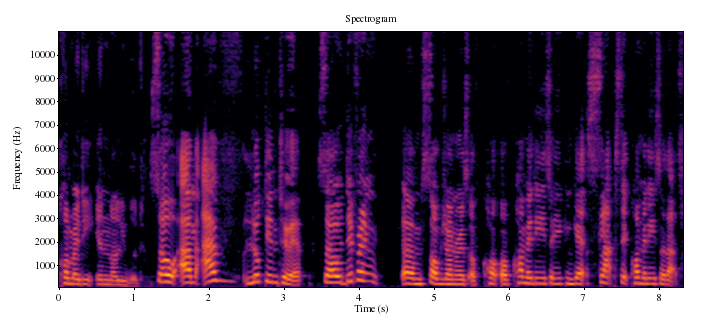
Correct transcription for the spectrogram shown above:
comedy in Nollywood. So um, I've looked into it. So different um subgenres of co- of comedy. So you can get slapstick comedy. So that's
